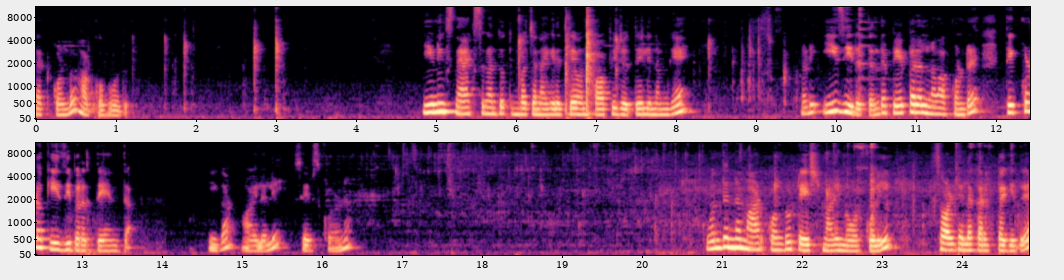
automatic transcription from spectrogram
ತಟ್ಕೊಂಡು ಹಾಕ್ಕೋಬೋದು. ಈವ್ನಿಂಗ್ ಸ್ನ್ಯಾಕ್ಸ್ಗಂತೂ ತುಂಬ ಚೆನ್ನಾಗಿರುತ್ತೆ. ಒಂದು ಕಾಫಿ ಜೊತೆಯಲ್ಲಿ ನಮಗೆ ನೋಡಿ ಈಸಿ ಇರುತ್ತೆ. ಅಂದರೆ ಪೇಪರಲ್ಲಿ ನಾವು ಹಾಕ್ಕೊಂಡ್ರೆ ತೆಕ್ಕೊಳ್ಳೋಕೆ ಈಸಿ ಬರುತ್ತೆ ಅಂತ. ಈಗ ಆಯಿಲಲ್ಲಿ ಸೇರಿಸ್ಕೊಳ್ಳೋಣ. ಒಂದನ್ನು ಮಾಡಿಕೊಂಡು ಟೇಸ್ಟ್ ಮಾಡಿ ನೋಡ್ಕೊಳ್ಳಿ. ಸಾಲ್ಟ್ ಎಲ್ಲ ಕರೆಕ್ಟಾಗಿದ್ದರೆ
